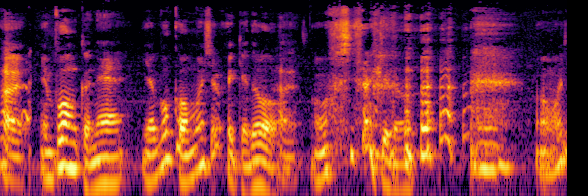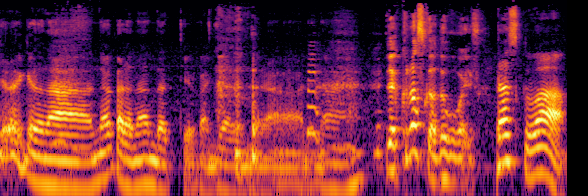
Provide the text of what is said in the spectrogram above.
はい。え ボンクね。いやボンク面白いけど、はい。面白いけど 面白いけどな。だからなんだっていう感じあるんだなあれな。じゃあクラスクはどこがいいですか？クラスクは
